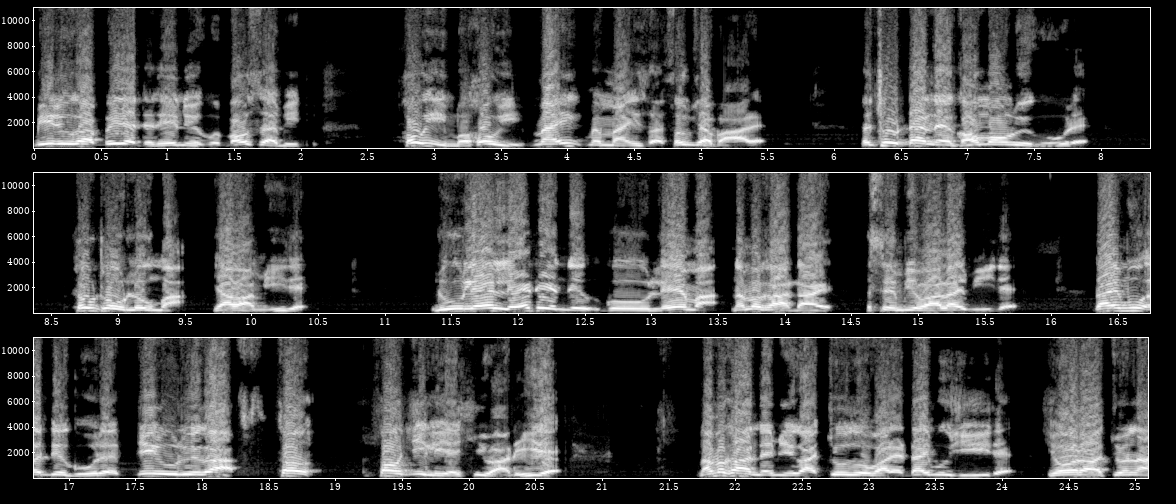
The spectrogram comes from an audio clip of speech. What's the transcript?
ပြည်သူကပေးတဲ့တည်းတွေကိုပေါက်ဆက်ပြီး ဟုတ်ဤမဟုတ်ဤမှန်ဤမမှန်ဤဆိုတာဆုံးဖြတ်ပါတဲ့တချို့တက်တဲ့ခေါင်းပေါင်းတွေကိုတဲ့ထုတ်ထုတ်လုံးမရပါမည်တဲ့လူလဲလဲတဲ့ကိုလဲမှနမကအတိုင်းအစဉ်ပြေပါလိုက်ပြီတဲ့တိုင်းမှုအစ်စ်ကိုတဲ့ပြည်သူတွေကစောင့်စောင့်ကြည့်လျက်ရှိပါသည်တဲ့နမကနေမြေကကြိုးဆိုပါတဲ့တိုင်းမှုကြီးတဲ့ရောတာကျွန်းလာ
